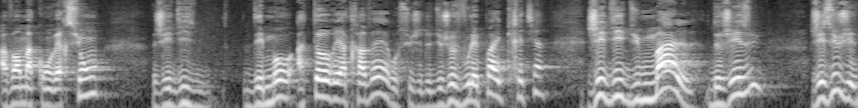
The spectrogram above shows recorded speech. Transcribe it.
Avant ma conversion, j'ai dit des mots à tort et à travers au sujet de Dieu. Je ne voulais pas être chrétien. J'ai dit du mal de Jésus. Jésus,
